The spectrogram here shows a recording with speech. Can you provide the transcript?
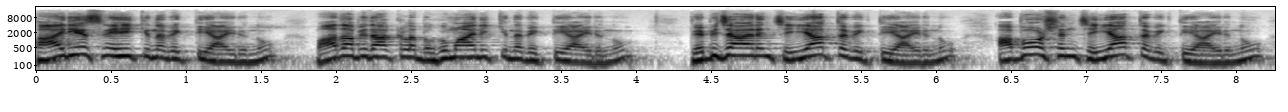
ഭാര്യയെ സ്നേഹിക്കുന്ന വ്യക്തിയായിരുന്നു. മാതാപിതാക്കളെ ബഹുമാനിക്കുന്ന വ്യക്തിയായിരുന്നു. വ്യഭിചാരം ചെയ്യാത്ത വ്യക്തിയായിരുന്നു. അബോഷൻ ചെയ്യാത്ത വ്യക്തിയായിരുന്നു.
